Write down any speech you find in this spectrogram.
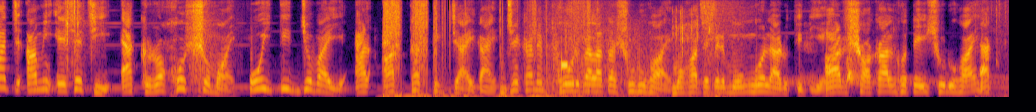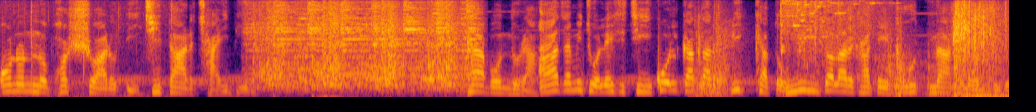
আজ আমি এসেছি এক রহস্যময়, ঐতিহ্যবাহী আর আধ্যাত্মিক জায়গায়, যেখানে ভোরবেলাটা শুরু হয় মহাদেবের মঙ্গল আরতি দিয়ে আর সকাল হতেই শুরু হয় এক অনন্য ভস্য আরতি, চিতার ছাই দিয়ে। হ্যাঁ বন্ধুরা, আজ আমি চলে এসেছি কলকাতার বিখ্যাত নিমতলার ঘাটে ভূতনাথ মন্দিরে।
